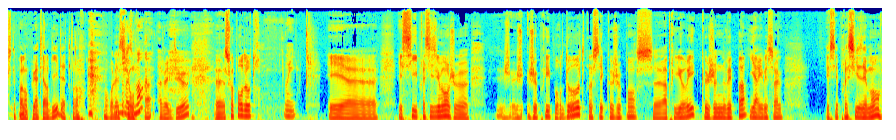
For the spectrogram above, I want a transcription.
c'était pas non plus interdit d'être en, relation avec Dieu, euh, soit pour d'autres. Oui. Et, et si précisément je, je, je prie pour d'autres, c'est que je pense a priori que je ne vais pas y arriver seul. Et c'est précisément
